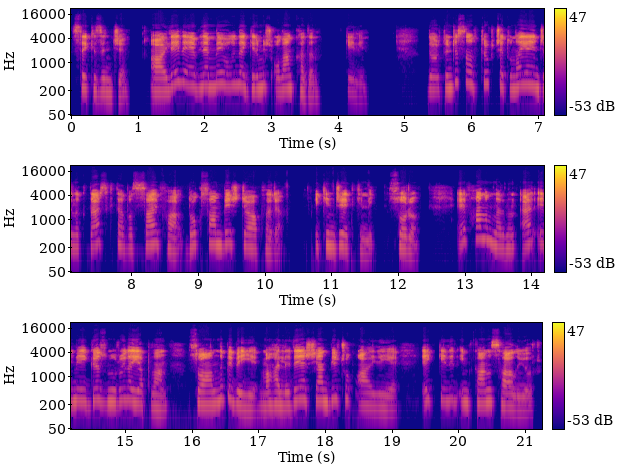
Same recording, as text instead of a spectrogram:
8. Aileyle evlenme yoluyla girmiş olan kadın, gelin. 4. sınıf Türkçe Tuna Yayıncılık ders kitabı sayfa 95 cevapları. 2. etkinlik. Soru. Ev hanımlarının el emeği göz nuruyla yapılan soğanlı bebeği mahallede yaşayan birçok aileye ek gelir imkanı sağlıyor.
